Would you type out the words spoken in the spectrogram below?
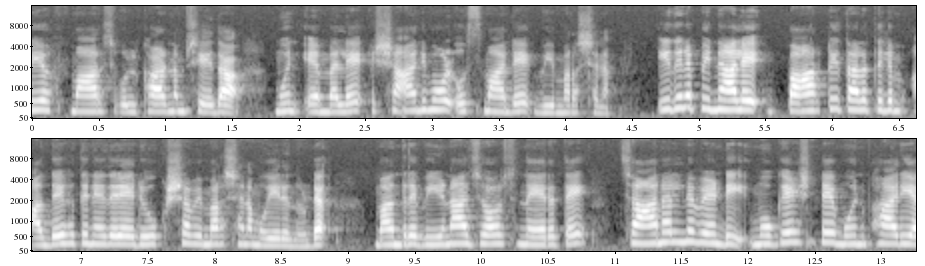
ഡി എഫ് മാർച്ച് ഉദ്ഘാടനം ചെയ്ത മുൻ എം എൽ എ ഷാനിമോൾ ഉസ്മാന്റെ വിമർശനം. ഇതിന് പിന്നാലെ പാർട്ടി തലത്തിലും അദ്ദേഹത്തിനെതിരെ രൂക്ഷ വിമർശനം ഉയരുന്നുണ്ട്. മന്ത്രി വീണ ജോർജ് നേരത്തെ ചാനലിന് വേണ്ടി മുകേഷിന്റെ മുൻ ഭാര്യ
